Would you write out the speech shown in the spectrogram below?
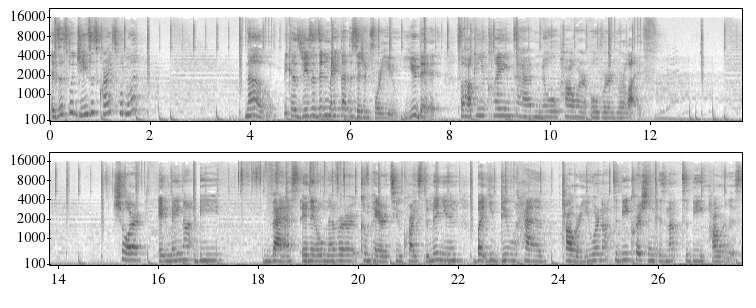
Is this what Jesus Christ would want? No, because Jesus didn't make that decision for you. You did. So, how can you claim to have no power over your life? Sure, it may not be vast and it'll never compare to Christ's dominion, but you do have power. You are not to be Christian, is not to be powerless.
